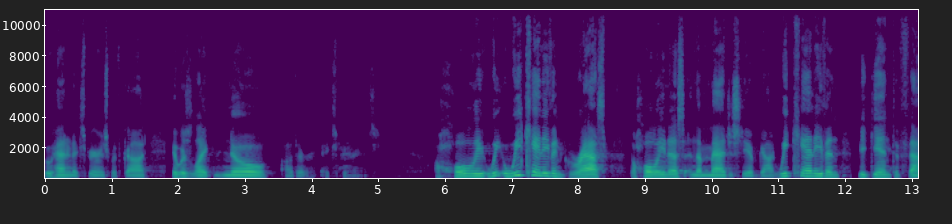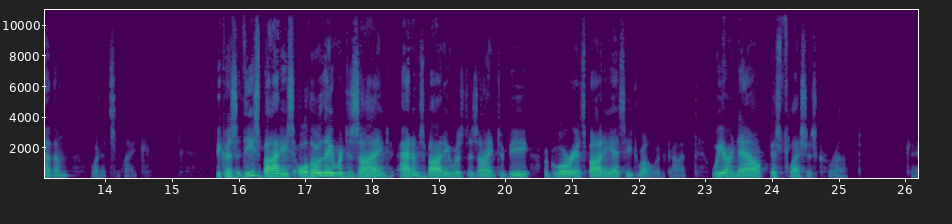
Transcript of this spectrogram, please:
who had an experience with God, it was like no other experience. A holy, we, we can't even grasp the holiness and the majesty of God. We can't even begin to fathom what it's like. Because these bodies, although they were designed, Adam's body was designed to be a glorious body as he dwelt with God. We are now, this flesh is corrupt. Okay?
